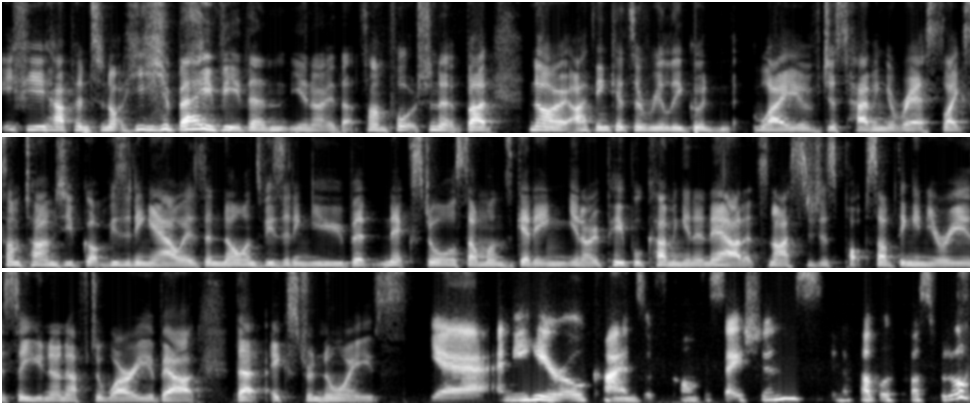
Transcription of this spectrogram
if you happen to not hear your baby, then, you know, that's unfortunate. But no, I think it's a really good way of just having a rest. Like sometimes you've got visiting hours and no one's visiting you, but next door someone's getting, you know, people coming in and out. It's nice to just pop something in your ears so you don't have to worry about that extra noise. Yeah, and you hear all kinds of conversations in a public hospital.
